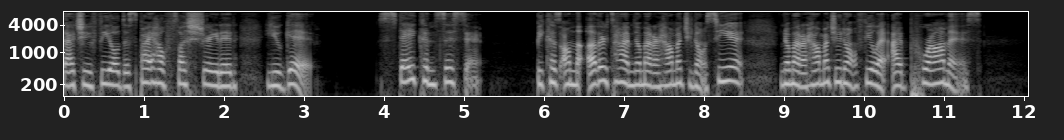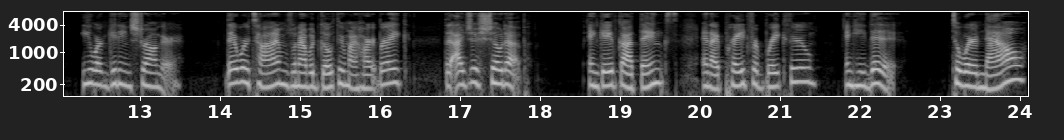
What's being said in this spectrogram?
that you feel, despite how frustrated you get. Stay consistent because on the other time, no matter how much you don't see it, no matter how much you don't feel it, I promise you are getting stronger. There were times when I would go through my heartbreak that I just showed up and gave God thanks and I prayed for breakthrough and He did it. To where now,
